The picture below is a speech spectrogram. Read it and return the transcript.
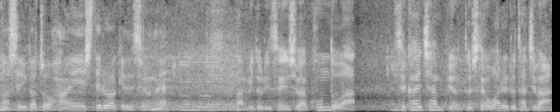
まあ生活を反映しているわけですよね。まあ、緑選手は今度は世界チャンピオンとして追われる立場、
